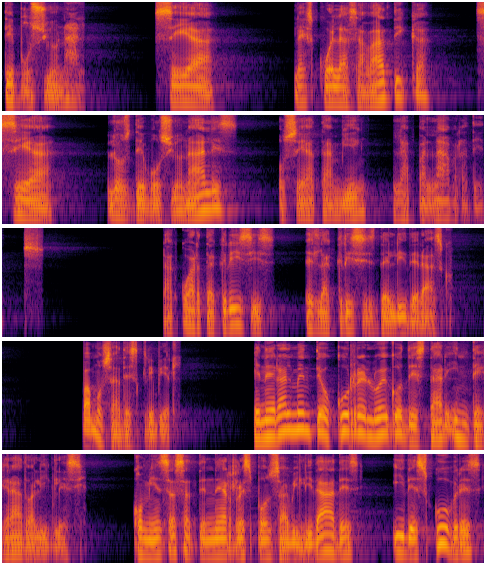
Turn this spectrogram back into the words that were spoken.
devocional, sea la escuela sabática, sea los devocionales o sea también la palabra de Dios. La cuarta crisis es la crisis del liderazgo. Vamos a describirla. Generalmente ocurre luego de estar integrado a la iglesia. Comienzas a tener responsabilidades y descubres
